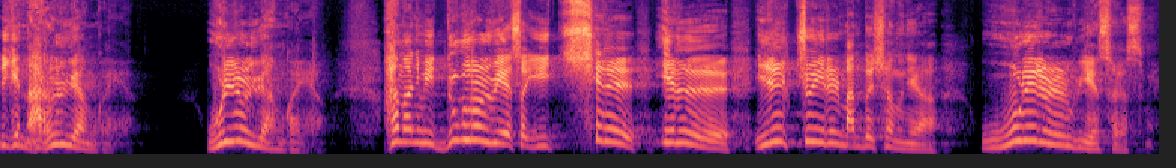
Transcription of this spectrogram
이게 나를 위한 거예요. 우리를 위한 거예요. 하나님이 누구를 위해서 이 7, 1, 일주일을 만드셨느냐? 우리를 위해서였습니다.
